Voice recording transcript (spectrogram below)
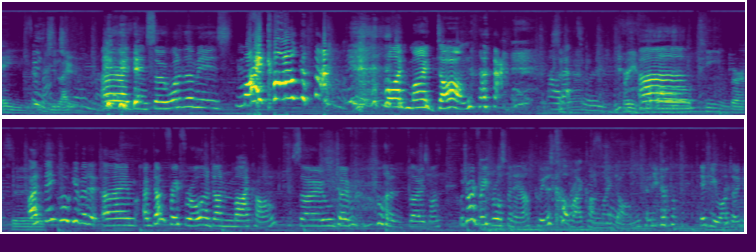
Hey, like? Alright then, so one of them is... My Kong! like my dong. oh, that's rude. Free for Um, all team versus. I think we'll give it a... Um, I've done Free For All and I've done My Kong, so we'll do one of those ones. We'll try Free For Alls for now, Can we just call my Kong my dong for now? if you want to.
